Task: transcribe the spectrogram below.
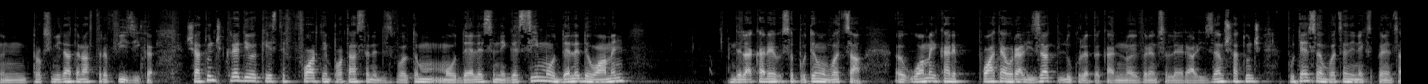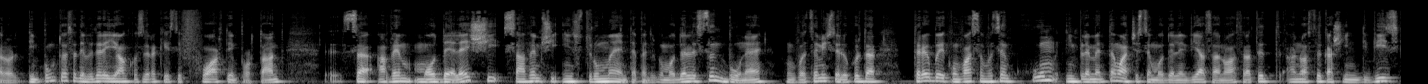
în proximitatea noastră fizică. Și atunci cred eu că este foarte important să ne dezvoltăm modele, să ne găsim modele de oameni de la care să putem învăța. Uh, oameni care poate au realizat lucrurile pe care noi vrem să le realizăm și atunci putem să învățăm din experiența lor. Din punctul ăsta de vedere, eu am considerat că este foarte important uh, să avem modele și să avem și instrumente, pentru că modelele sunt bune, învățăm niște lucruri, dar trebuie cumva să învățăm cum implementăm aceste modele în viața noastră, atât a noastră ca și indivizi,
